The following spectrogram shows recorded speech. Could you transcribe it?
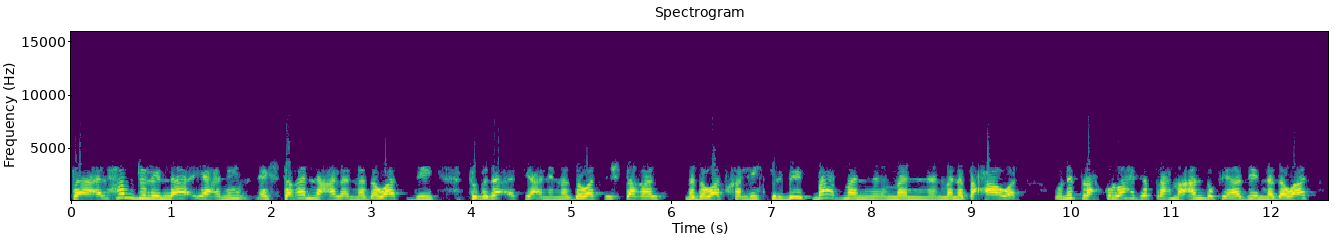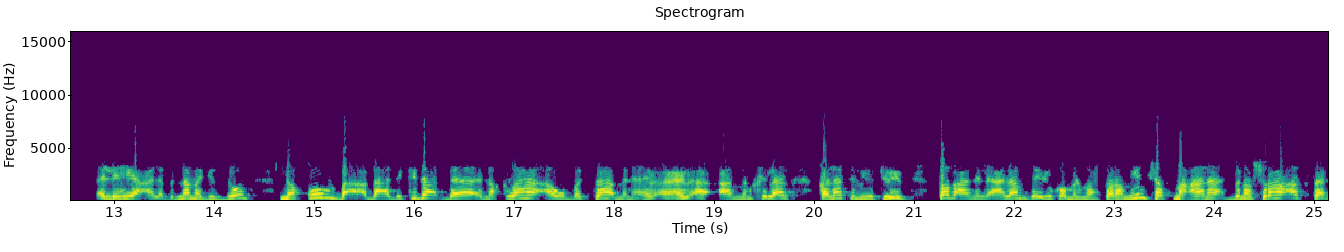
فالحمد لله يعني اشتغلنا على الندوات دي. فبدات يعني الندوات تشتغل ندوات خليك في البيت. بعد ما من ما نتحاور ونطرح كل واحد يطرح ما عنده في هذه الندوات اللي هي على برنامج الزوم نقوم بعد كده بنقلها أو بثها من من خلال قناة اليوتيوب. طبعا الإعلام زيكم المحترم ينشط معنا بنشرها أكثر.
